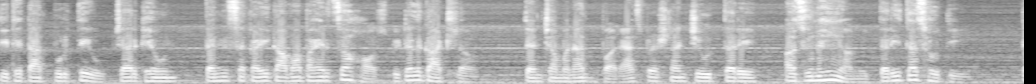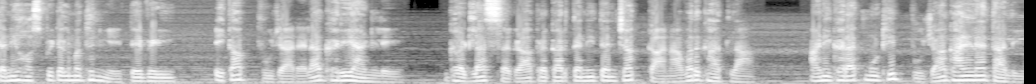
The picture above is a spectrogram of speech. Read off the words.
तिथे तात्पुरते उपचार घेऊन त्यांनी सकाळी गावाबाहेरचं हॉस्पिटल गाठलं. त्यांच्या मनात बऱ्याच प्रश्नांची उत्तरे अजूनही अनुत्तरितच होती. त्यांनी हॉस्पिटलमधून येते वेळी एका पुजाऱ्याला घरी आणले. घडला सगळा प्रकार त्यांनी त्यांच्या कानावर घातला आणि घरात मोठी पूजा घालण्यात आली.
